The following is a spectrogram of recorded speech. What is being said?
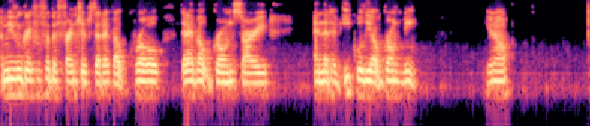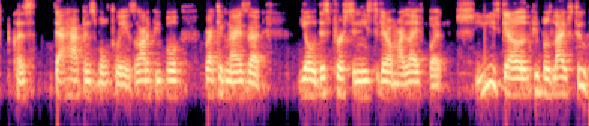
I'm even grateful for the friendships that I've outgrown that I've outgrown, sorry, and that have equally outgrown me you know? Because that happens both ways. A lot of people recognize that, yo, this person needs to get out of my life, but you need to get out of other people's lives too.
